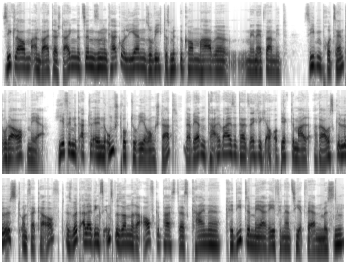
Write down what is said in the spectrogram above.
Sie glauben an weiter steigende Zinsen, kalkulieren, so wie ich das mitbekommen habe, in etwa mit 7% oder auch mehr. Hier findet aktuell eine Umstrukturierung statt. Da werden teilweise tatsächlich auch Objekte mal rausgelöst und verkauft. Es wird allerdings insbesondere aufgepasst, dass keine Kredite mehr refinanziert werden müssen,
